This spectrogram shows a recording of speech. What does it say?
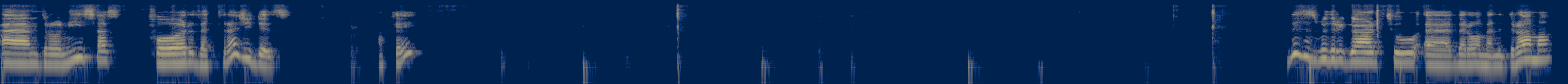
Andronicus for the tragedies. Okay. This is with regard to uh, the Roman drama.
